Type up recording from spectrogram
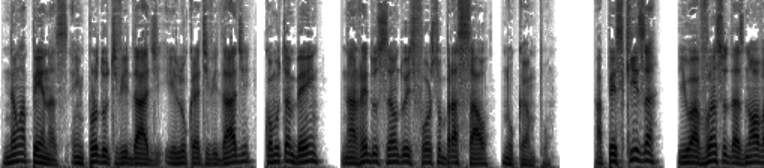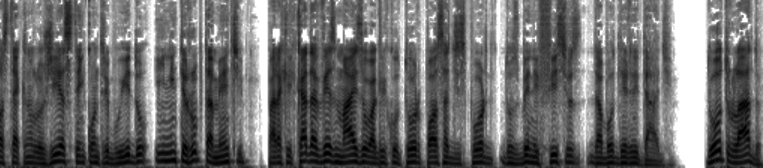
não apenas em produtividade e lucratividade, como também na redução do esforço braçal no campo. A pesquisa e o avanço das novas tecnologias têm contribuído ininterruptamente para que cada vez mais o agricultor possa dispor dos benefícios da modernidade. Do outro lado,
